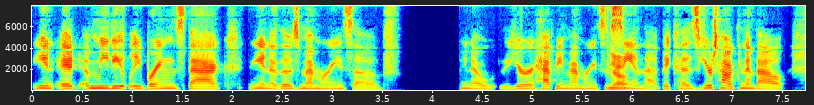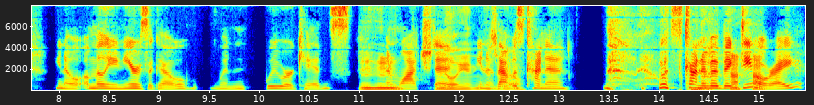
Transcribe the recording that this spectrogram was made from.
you know, it immediately brings back, you know, those memories of, you know, your happy memories of Yeah. seeing that because you're talking about, you know, a million years ago when we were kids Mhm. and watched it. Million you know, that was kind of was kind of a big deal, right?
